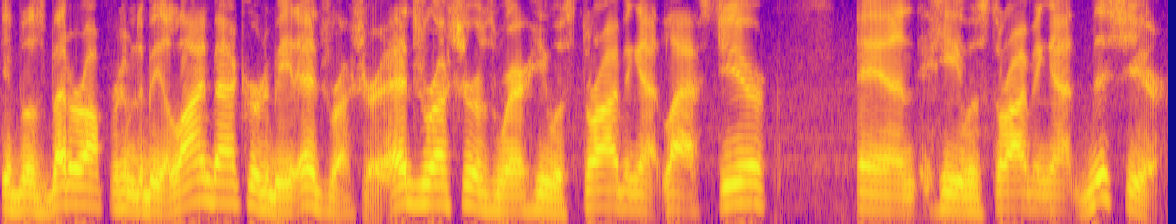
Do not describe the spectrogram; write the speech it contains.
if it was better off for him to be a linebacker or to be an edge rusher. Edge rusher is where he was thriving at last year, and he was thriving at this year.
